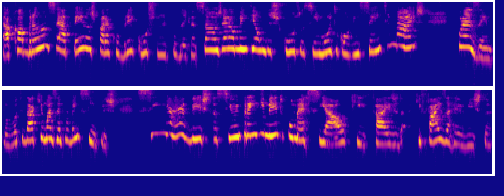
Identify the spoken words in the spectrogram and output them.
a cobrança é apenas para cobrir custos de publicação, geralmente é um discurso assim muito convincente, mas por exemplo, vou te dar aqui um exemplo bem simples. Se a revista, se o empreendimento comercial que faz, que faz a revista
